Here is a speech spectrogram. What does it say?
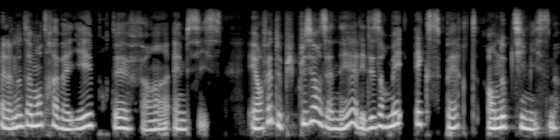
Elle a notamment travaillé pour TF1, M6. Et en fait, depuis plusieurs années, elle est désormais experte en optimisme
